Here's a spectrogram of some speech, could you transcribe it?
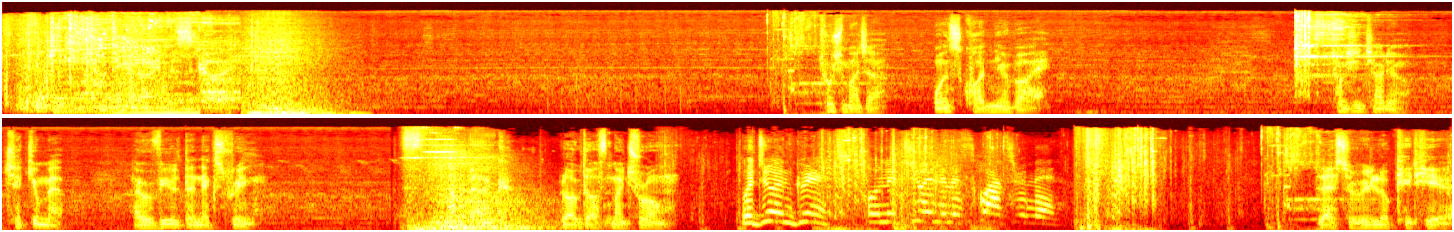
Putting an eye in the sky. 조심하자. One squad nearby. 정신 차려. Check your map. I revealed the next ring. I'm back. Logged off my drone. We're doing great. Only two enemy squads remain. Let's relocate here.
